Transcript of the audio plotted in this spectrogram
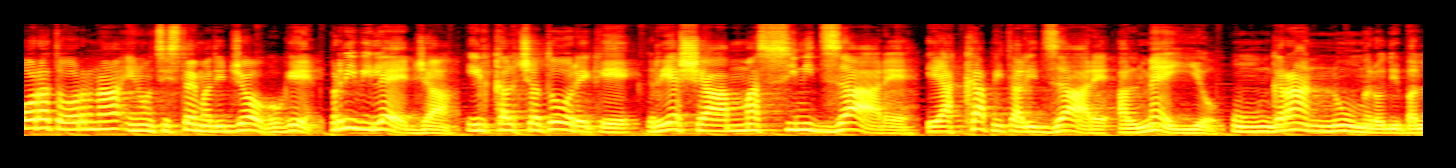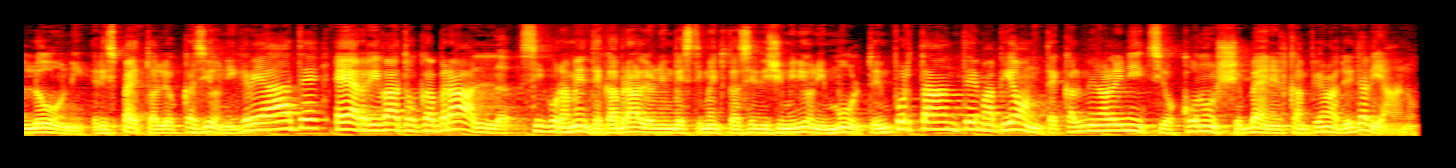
Ora torna in un sistema di gioco che privilegia il calciatore che riesce a massimizzare e a capitalizzare al meglio un gran numero di palloni rispetto alle occasioni create. È arrivato Cabral, sicuramente Cabral è un investimento da 16 milioni molto importante, ma Piontek almeno all'inizio conosce bene il campionato italiano.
